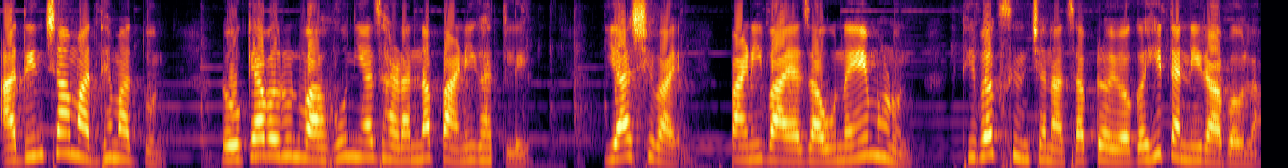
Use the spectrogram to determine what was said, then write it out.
आदींच्या माध्यमातून डोक्यावरून वाहून या झाडांना पाणी घातले. याशिवाय पाणी वाया जाऊ नये म्हणून ठिबक सिंचनाचा प्रयोगही त्यांनी राबवला.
